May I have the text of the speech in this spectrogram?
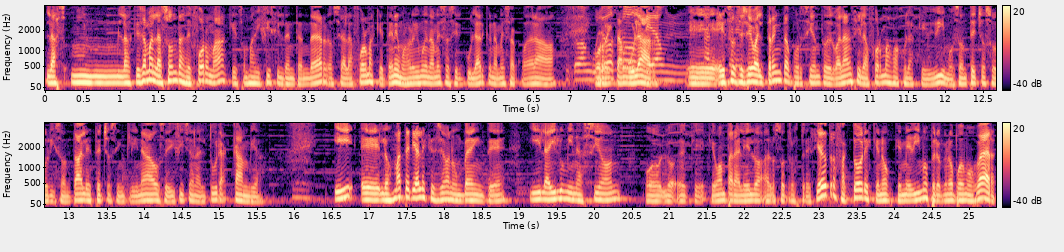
las, mm, las que llaman las ondas de forma, que son más difícil de entender, o sea, las formas que tenemos, lo mismo una mesa circular que una mesa cuadrada Si o rectangular. un Eh, eso se lleva el 30% del balance y las formas bajo las que vivimos. Son techos horizontales, techos inclinados, edificios en altura, cambia. Y eh, los materiales que se llevan un 20 y la iluminación o lo- eh, que, que van paralelo a los otros tres. Y hay otros factores que no que medimos pero que no podemos ver,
